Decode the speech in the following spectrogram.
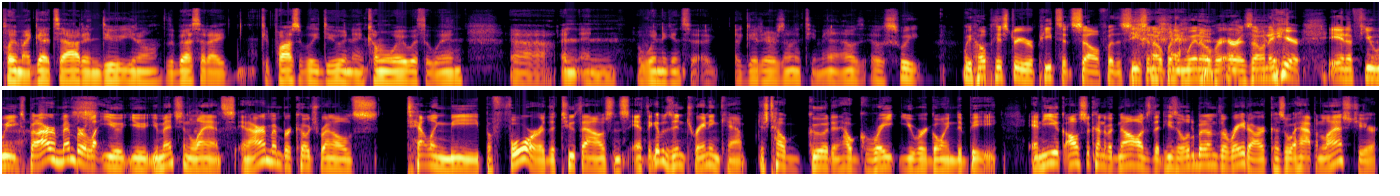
play my guts out and do you know the best that I could possibly do and, and come away with a win, uh, and and a win against a, a, good Arizona team. Man, that was it was sweet. We hope was... history repeats itself with a season opening win over Arizona here in a few weeks. But I remember you you you mentioned Lance, and I remember Coach Reynolds telling me before the 2000s, I think it was in training camp, just how good and how great you were going to be. And he also kind of acknowledged that he's a little bit under the radar because of what happened last year.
